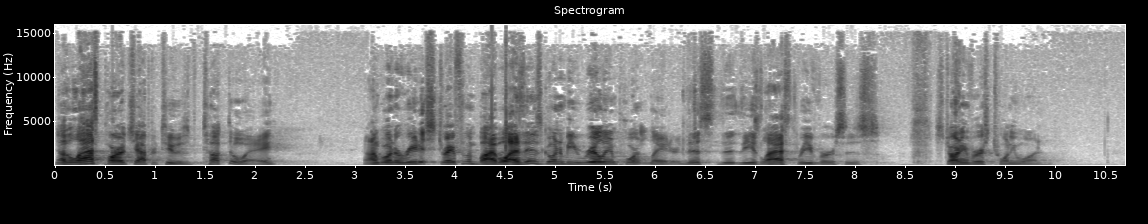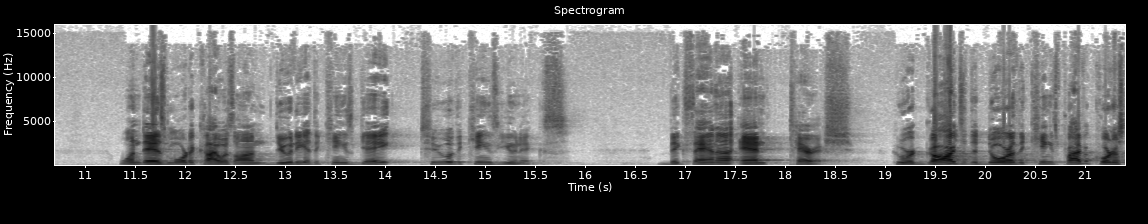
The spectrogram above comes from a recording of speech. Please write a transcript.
Now, the last part of chapter 2 is tucked away. I'm going to read it straight from the Bible, as it is going to be really important later. This, th- these last three verses, starting verse 21. One day, as Mordecai was on duty at the king's gate, two of the king's eunuchs, Bigthana and Teresh, who were guards at the door of the king's private quarters,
